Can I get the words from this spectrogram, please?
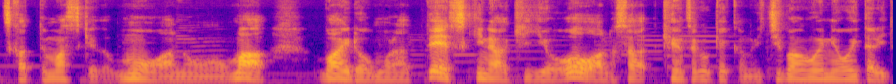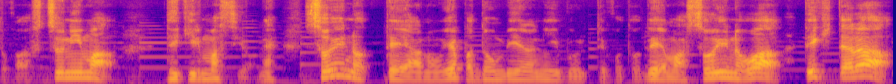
使ってますけども、あの、まあ、賄賂をもらって好きな企業をあのさ検索結果の一番上に置いたりとか、普通にまあ、できますよね。そういうのって、あの、やっぱドンビラニーブルってことで、まあそういうのはできたら、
